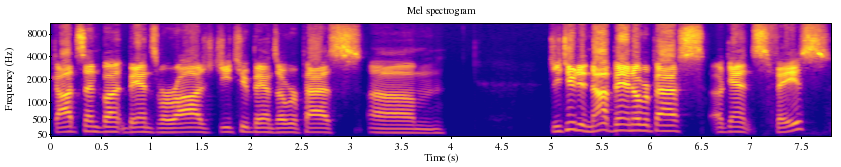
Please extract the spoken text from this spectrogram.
Godsent bans Mirage. G2 bans Overpass. Um, G2 did not ban Overpass against FaZe,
